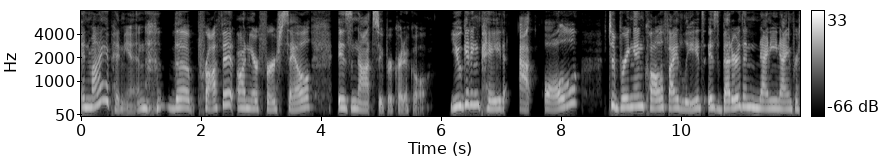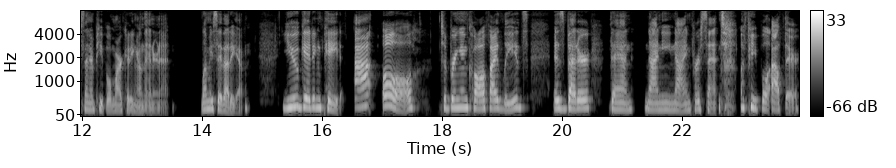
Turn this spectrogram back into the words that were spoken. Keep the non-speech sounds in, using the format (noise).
In my opinion, (laughs) the profit on your first sale is not super critical. You getting paid at all to bring in qualified leads is better than 99% of people marketing on the internet. Let me say that again. You getting paid at all to bring in qualified leads is better than 99% (laughs) of people out there.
